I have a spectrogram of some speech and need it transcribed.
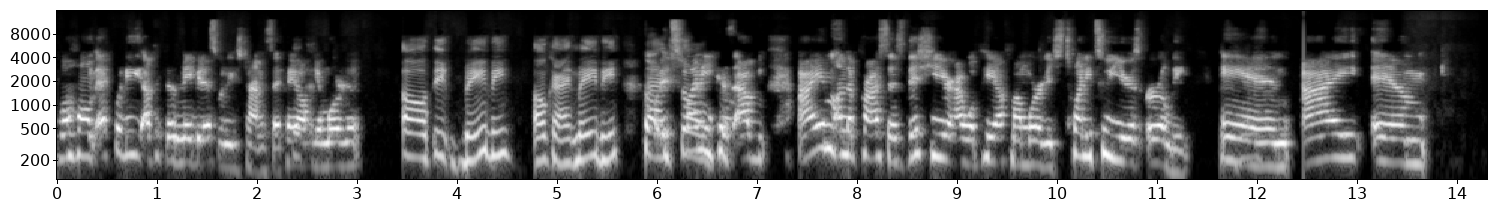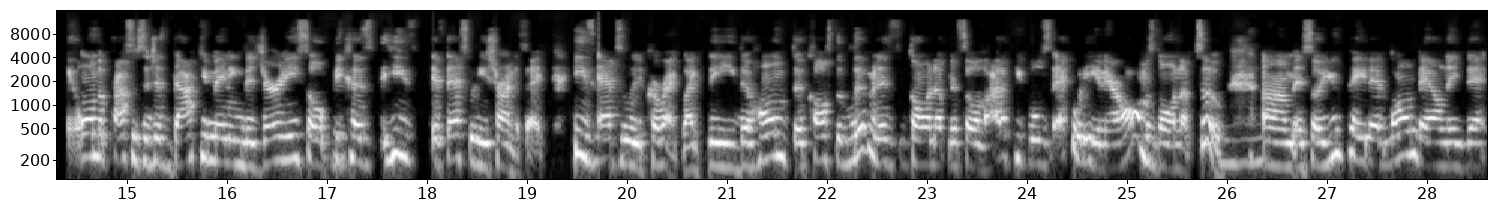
for home equity? I think that maybe that's what he's trying to say. Pay off your mortgage. Oh, the, maybe. Okay, maybe. So and it's so, funny because I'm I am on the process this year. I will pay off my mortgage 22 years early, and I am on the process of just documenting the journey. So because he's if that's what he's trying to say, he's mm-hmm. absolutely correct. Like the the home the cost of living is going up, and so a lot of people's equity in their home is going up too. Mm-hmm. Um, and so you pay that loan down, and that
